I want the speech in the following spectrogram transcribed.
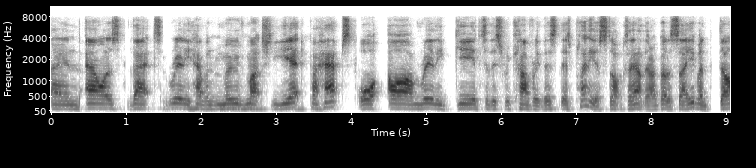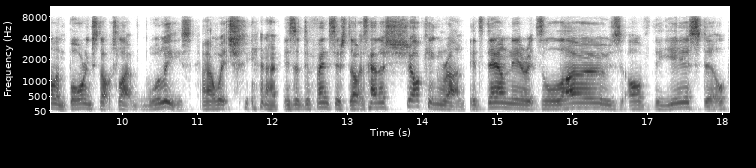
and ours that really haven't moved much yet, perhaps, or are really geared to this recovery. There's there's plenty of stocks out there. I've got to say, even dull and boring stocks like Woolies, uh, which you know is a defensive stock, It's had a shocking run. It's down near its lows of the year still,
